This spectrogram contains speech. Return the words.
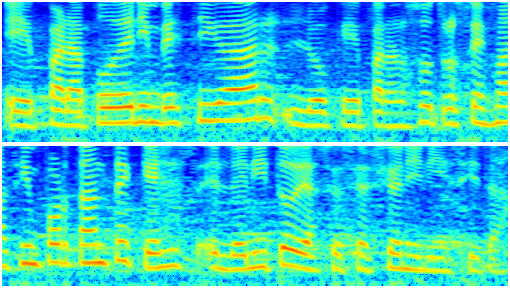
eh, para poder investigar lo que para nosotros es más importante, que es el delito de asociación ilícita.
